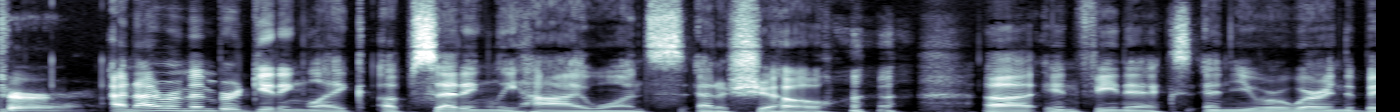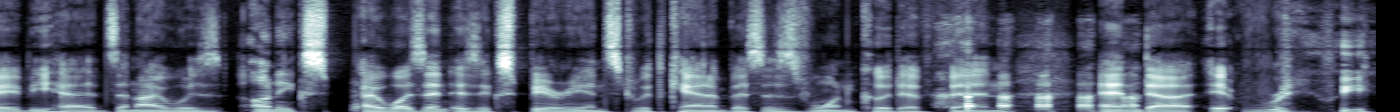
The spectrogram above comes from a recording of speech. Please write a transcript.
sure. and I remember getting like upsettingly high once at a show uh, in Phoenix, and you were wearing the baby heads, and I was unex- I wasn't as experienced with cannabis as one could have been, and uh, it really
